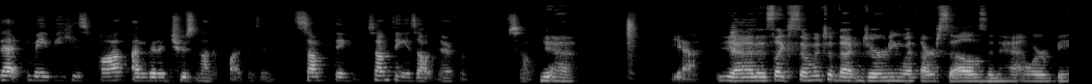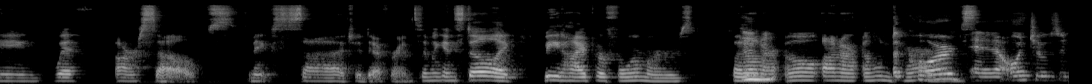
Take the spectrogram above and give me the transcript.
that maybe his path i'm gonna choose another path and something something is out there for me so yeah yeah yeah and it's like so much of that journey with ourselves and how we're being with ourselves makes such a difference and we can still like be high performers but mm-hmm. on our own on our own terms and in our own chosen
